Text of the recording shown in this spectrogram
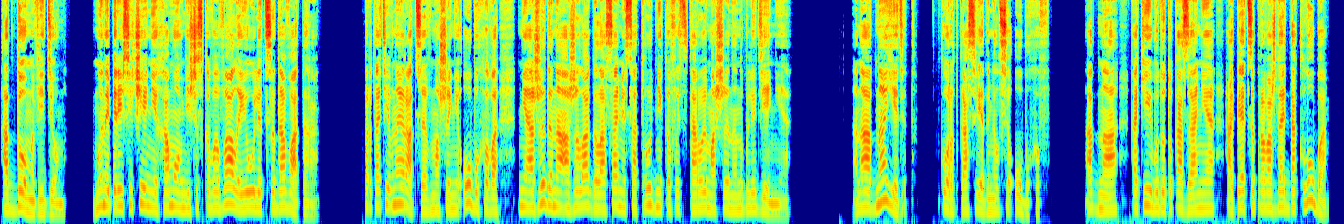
От дома ведем. Мы на пересечении Хамовнического вала и улицы Даватора. Портативная рация в машине Обухова неожиданно ожила голосами сотрудников из второй машины наблюдения. «Она одна едет?» — коротко осведомился Обухов. «Одна. Какие будут указания? Опять сопровождать до клуба?»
